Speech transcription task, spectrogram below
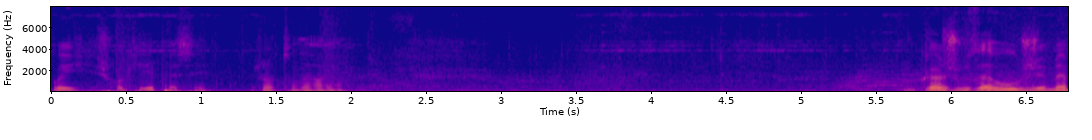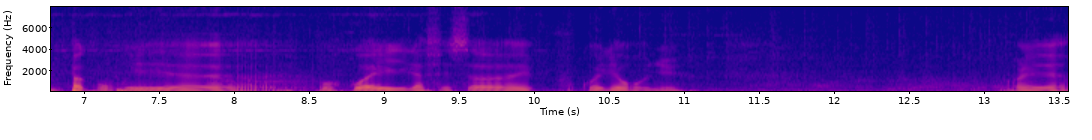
Oui, je crois qu'il est passé. J'entendais rien. Donc là, je vous avoue que j'ai même pas compris euh, pourquoi il a fait ça et pourquoi il est revenu. Allez, euh,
